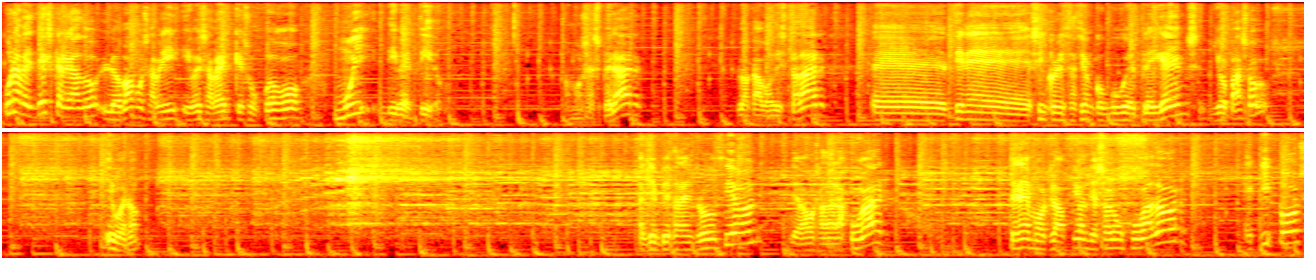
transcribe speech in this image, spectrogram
Una vez descargado lo vamos a abrir y vais a ver que es un juego muy divertido. Vamos a esperar, lo acabo de instalar, eh, tiene sincronización con Google Play Games, yo paso y bueno, Aquí empieza la introducción, le vamos a dar a jugar. Tenemos la opción de solo un jugador, equipos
